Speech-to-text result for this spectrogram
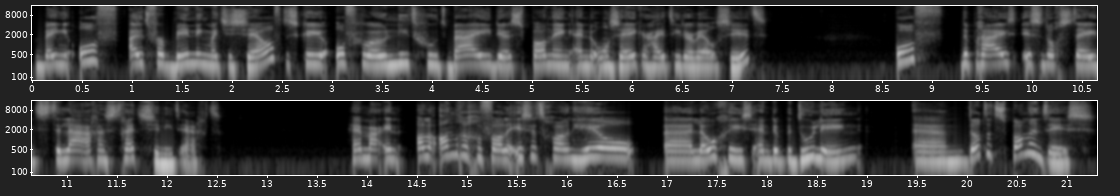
ben je of uit verbinding met jezelf. Dus kun je of gewoon niet goed bij de spanning en de onzekerheid die er wel zit. Of de prijs is nog steeds te laag en stretch je niet echt. Maar in alle andere gevallen is het gewoon heel uh, logisch en de bedoeling um, dat het spannend is.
